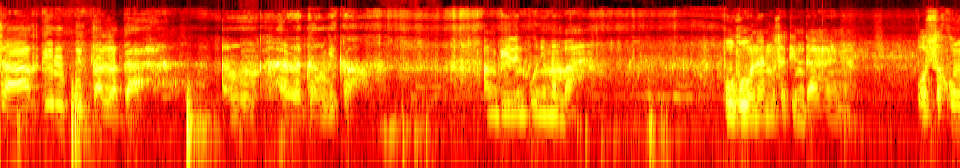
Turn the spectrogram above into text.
Din po talaga ang halagang ito. Ang bilin po ni Mama, puhunan mo sa tindahan. O sa kung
